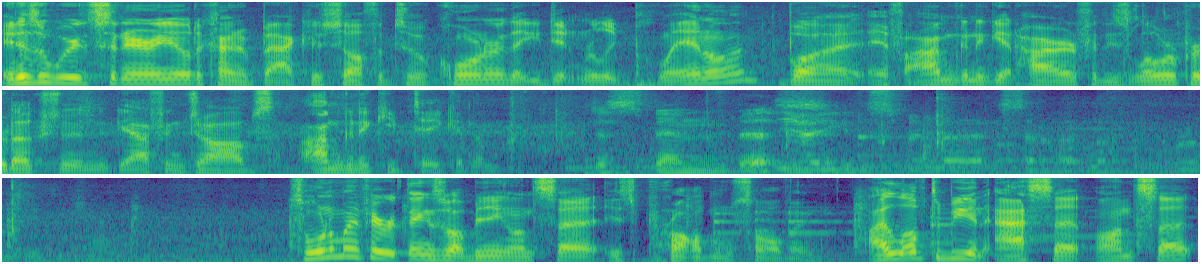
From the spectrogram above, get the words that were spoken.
It is a weird scenario to kind of back yourself into a corner that you didn't really plan on. But if I'm going to get hired for these lower production gaffing jobs, I'm going to keep taking them. Just spin this? Yeah, you can just spin that instead of like rotate the so one of my favorite things about being on set is problem solving. I love to be an asset on set.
